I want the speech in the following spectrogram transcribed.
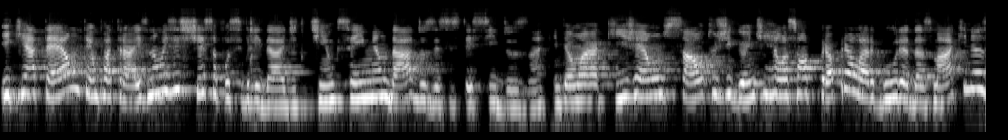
e que até um tempo atrás não existia essa possibilidade, tinham que ser emendados esses tecidos, né? Então aqui já é um salto gigante em relação à própria largura das máquinas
